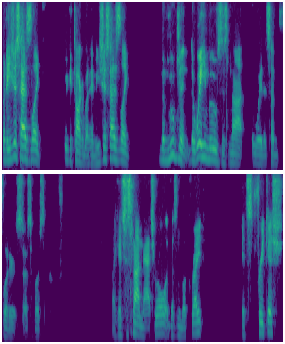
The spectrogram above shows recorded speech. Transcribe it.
But he just has like we could talk about him. He just has like the movement. The way he moves is not the way that seven footers are supposed to move. Like it's just not natural. It doesn't look right. It's freakish.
